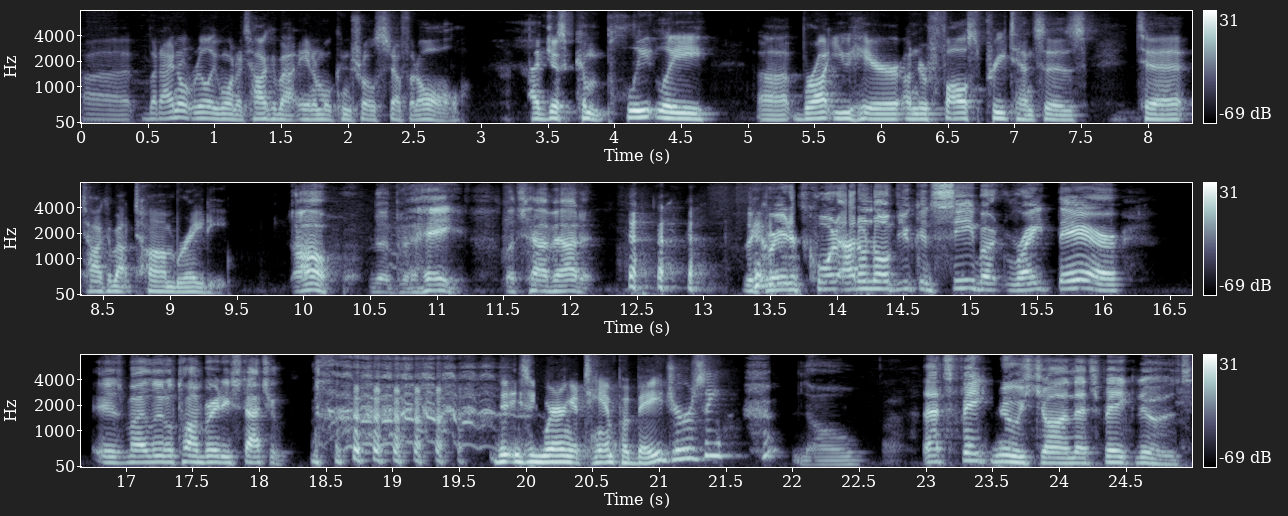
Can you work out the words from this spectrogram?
Uh, but I don't really want to talk about animal control stuff at all. I've just completely uh, brought you here under false pretenses to talk about Tom Brady. Oh, hey, let's have at it. the greatest quarter. I don't know if you can see, but right there is my little Tom Brady statue. is he wearing a Tampa Bay jersey? No. That's fake news, John. That's fake news.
